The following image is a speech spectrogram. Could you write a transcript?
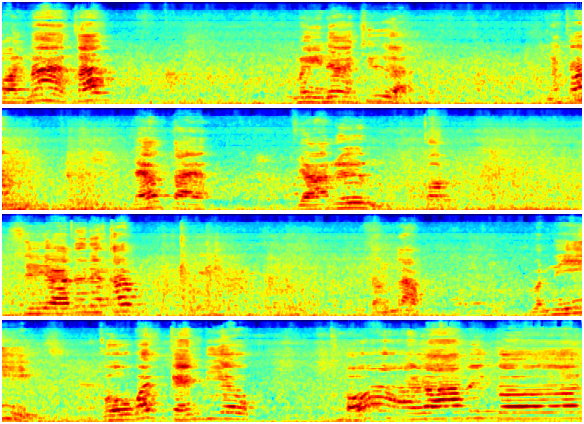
ร่อยมากครับ ไม่น่าเชื่อนะครับ แล้วแต่อย่าลืมกดเชียร์ด้วยนะครับสำหรับวันนี้โกวัดแกนเดียว ขอลาไปก่อน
